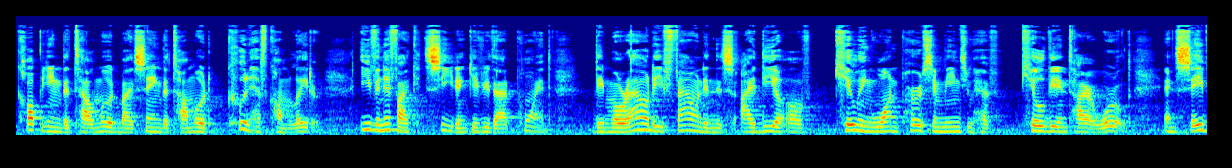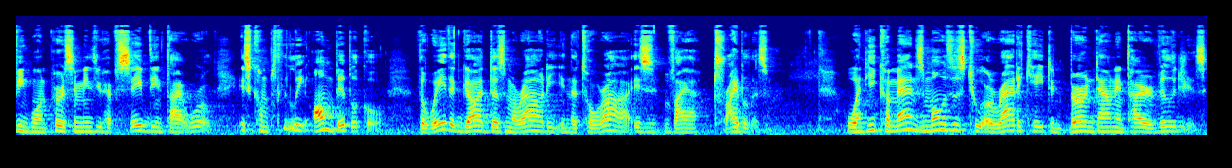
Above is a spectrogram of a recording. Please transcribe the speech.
copying the Talmud by saying the Talmud could have come later. Even if I concede and give you that point, the morality found in this idea of killing one person means you have killed the entire world, and saving one person means you have saved the entire world, is completely unbiblical. The way that God does morality in the Torah is via tribalism. When he commands Moses to eradicate and burn down entire villages,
